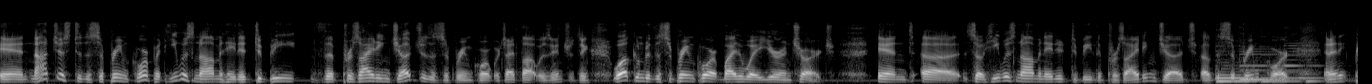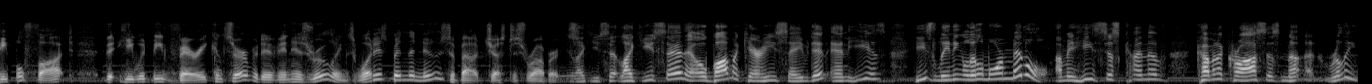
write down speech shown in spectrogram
and not just to the Supreme Court, but he was nominated to be the presiding judge of the Supreme Court, which I thought was interesting. Welcome to the Supreme Court. By the way, you're in charge, and uh, so he was nominated to be the presiding judge of the Supreme Court, and I think people thought that he would be very conservative in his rulings. What has been the news about Justice Roberts? like you said, like you said, Obamacare, he saved it, and he is he's leaning a little more middle. I mean, he's just kind of coming across as not really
